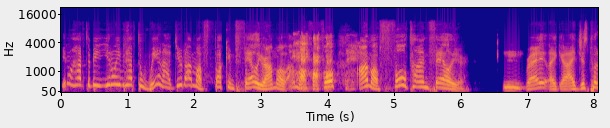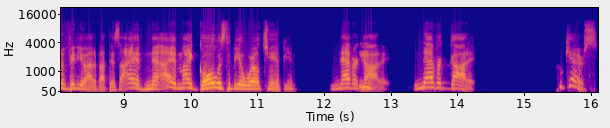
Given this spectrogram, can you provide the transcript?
You don't have to be, you don't even have to win. I, dude, I'm a fucking failure. I'm a I'm a full I'm a full-time failure. Mm, right? Like I just put a video out about this. I have ne- I my goal was to be a world champion. Never Mm. got it. Never got it. Who cares?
